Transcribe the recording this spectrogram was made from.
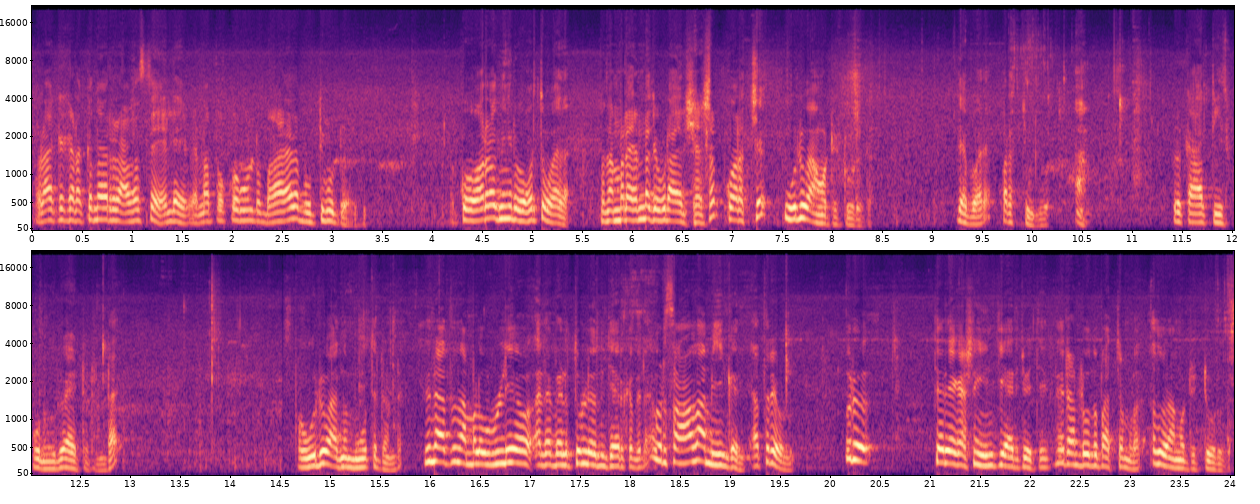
അവിടെയൊക്കെ കിടക്കുന്നവരുടെ അവസ്ഥയല്ലേ? വെള്ളപ്പൊക്കം കൊണ്ട് വളരെ ബുദ്ധിമുട്ടുമായിരിക്കും. ഒക്കെ ഓരോന്നിങ്ങനെ ഓർത്ത് പോയതാണ് അപ്പോൾ നമ്മുടെ എണ്ണ ചൂടായതിന് ശേഷം കുറച്ച് ഉലുവ അങ്ങോട്ട് ഇട്ട് കൊടുക്കുക ഇതേപോലെ കുറച്ച് ഉലുവ. ആ. ഒരു കാൽ ടീസ്പൂൺ ഉലുവ ഇട്ടിട്ടുണ്ട്. ഉരുവ അന്ന് മൂത്തിട്ടുണ്ട്. ഇതിനകത്ത് നമ്മൾ ഉള്ളിയോ അല്ല വെളുത്തുള്ളിയോ ഒന്നും ചേർക്കുന്നില്ല ഒരു സാധാ മീൻ കറി അത്രയേ ഉള്ളൂ. ഒരു ചെറിയ കഷ്ണം ഇഞ്ചി അരിച്ച് വെച്ചിരിക്കുന്നത് രണ്ട് മൂന്ന് പച്ചമുളക് അതും അങ്ങോട്ട് ഇട്ട് കൊടുക്കും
